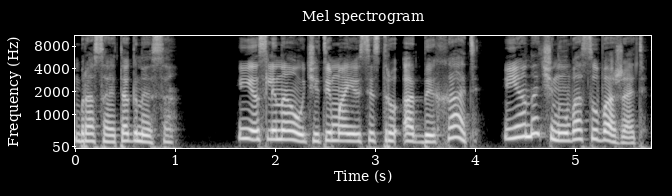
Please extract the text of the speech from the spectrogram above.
бросает Агнеса. Если научите мою сестру отдыхать, я начну вас уважать.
